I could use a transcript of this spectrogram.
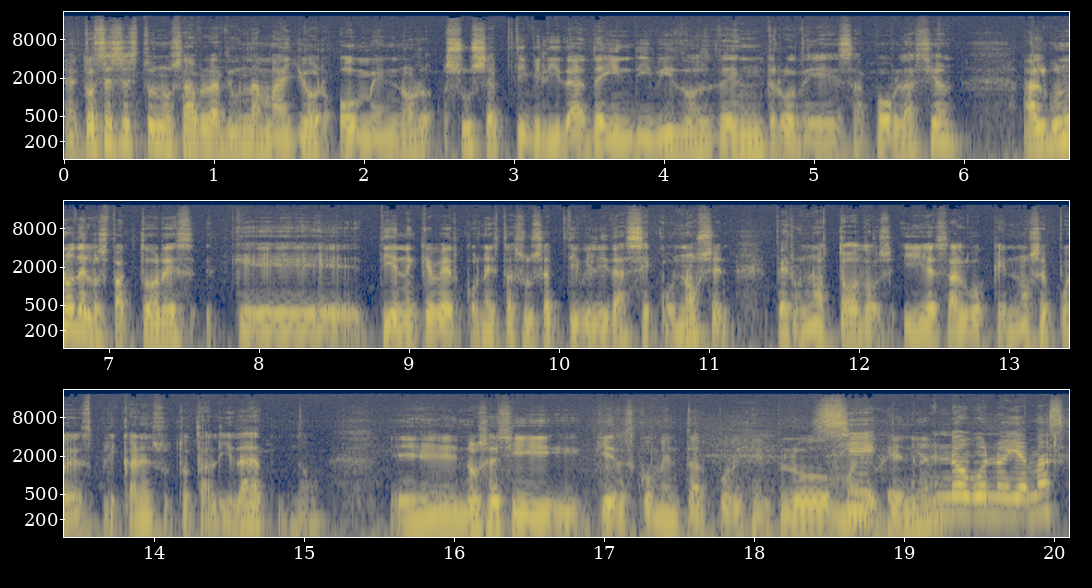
Entonces esto nos habla de una mayor o menor susceptibilidad de individuos dentro de esa población. Algunos de los factores que tienen que ver con esta susceptibilidad se conocen, pero no todos, y es algo que no se puede explicar en su totalidad, ¿no? Eh, no sé si quieres comentar, por ejemplo, María Eugenia. No, bueno, y además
